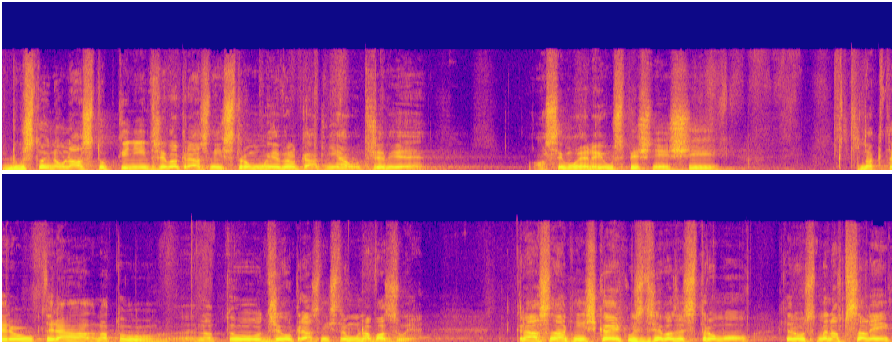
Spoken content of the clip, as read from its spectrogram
důstojnou nástupkyní Dřeva krásných stromů je velká kniha o dřevě, asi moje nejúspěšnější, na kterou, která na tu, na tu dřevo krásných stromů navazuje. Krásná knížka je kus dřeva ze stromu, kterou jsme napsali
